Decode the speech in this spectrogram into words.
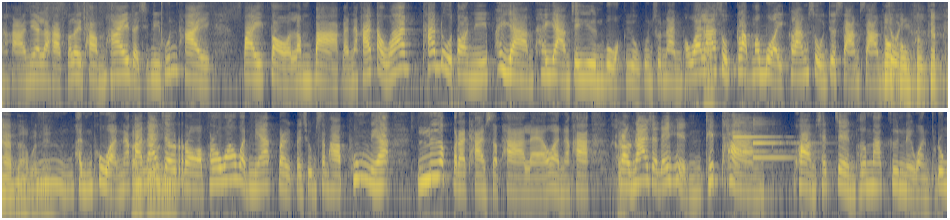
นะคะเนี่ยแหละค่ะก็เลยทำให้ดัชนีหุ้นไทย ไปต่อลำบากอะนะคะ แต่ว่าถ้าดูตอนนี้พยายามพยายามจะยืนบวกอยู่คุณสุนันท์เพราะว่าครับล่าสุดกลับมาบวกอีกครั้ง 0.33ก็จุดคงแคบๆนะวันนี้อืมผันผวนนะผัคะนผวนน่าจะรอ เพราะว่าวันเนี้ยเปิดประชุมสภาพรุ่งเนี้ยเลือกประธานสภาแล้วอะนะคะ เราน่าจะได้เห็นทิศทางความชัดเจนเพิ่มมากขึ้นในวันพรุ่ง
